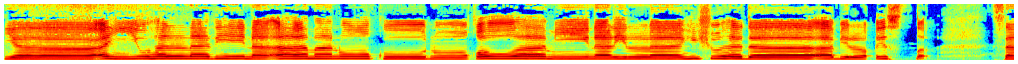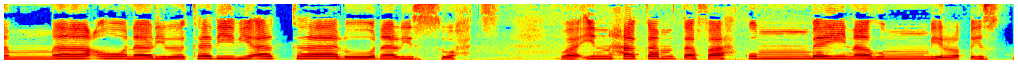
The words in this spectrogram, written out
يا أيها الذين آمنوا كونوا قوامين لله شهداء بالقسط. سماعون للكذب أكالون للسحت. وإن حكمت فاحكم بينهم بالقسط.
